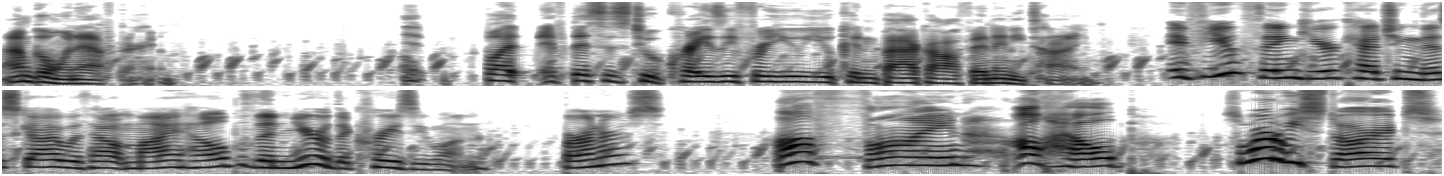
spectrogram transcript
I'm going after him. Eh, But if this is too crazy for you, you can back off at any time. If you think you're catching this guy without my help, then you're the crazy one. Burners? Ah, fine. I'll help. So where do we start?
